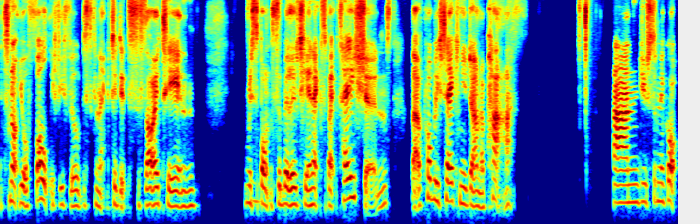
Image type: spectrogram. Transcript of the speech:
it's not your fault if you feel disconnected it's society and responsibility and expectations that have probably taken you down a path. And you suddenly got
